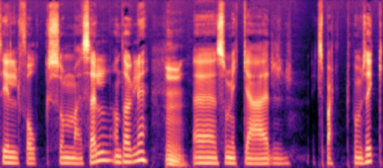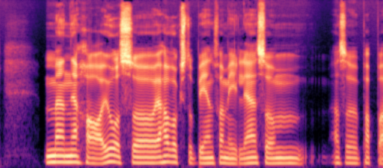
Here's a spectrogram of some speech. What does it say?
til folk som meg selv, antagelig. Mm. eh, som ikke er ekspert på musikk. Men jeg har jo også Jeg har vokst opp i en familie som Altså, pappa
